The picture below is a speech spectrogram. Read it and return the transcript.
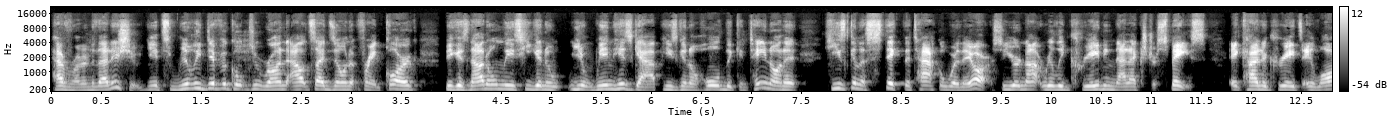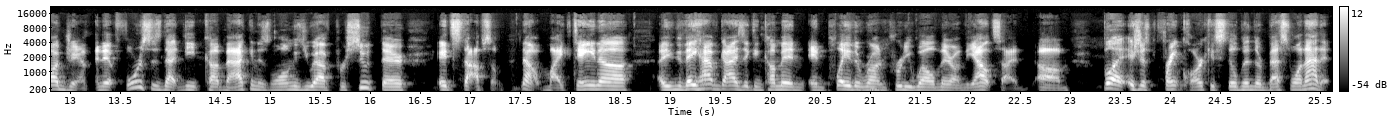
have run into that issue. It's really difficult to run outside zone at Frank Clark because not only is he going to you know win his gap, he's going to hold the contain on it. He's going to stick the tackle where they are. So you're not really creating that extra space. It kind of creates a log jam and it forces that deep cut back. And as long as you have pursuit there, it stops them. Now, Mike Danna, they have guys that can come in and play the run pretty well there on the outside. Um, but it's just Frank Clark has still been their best one at it,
